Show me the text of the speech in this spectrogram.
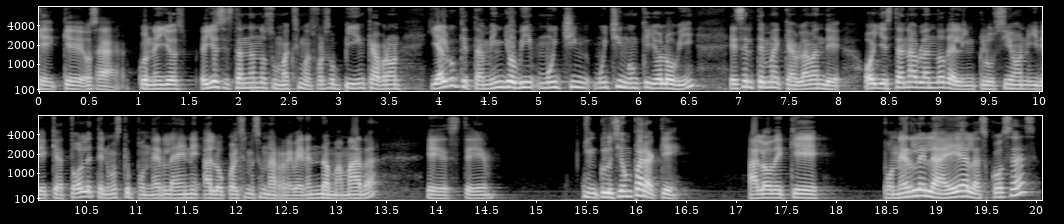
Que, que, o sea, con ellos, ellos están dando su máximo esfuerzo bien cabrón. Y algo que también yo vi, muy, muy chingón que yo lo vi, es el tema de que hablaban de, oye, están hablando de la inclusión y de que a todo le tenemos que poner la N, a lo cual se me hace una reverenda mamada. Este, inclusión para qué? A lo de que ponerle la E a las cosas.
